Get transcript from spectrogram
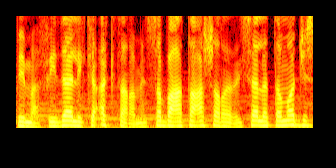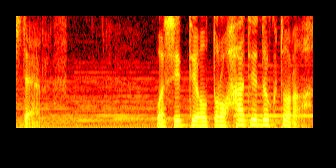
بما في ذلك أكثر من 17 رسالة ماجستير وست أطروحات دكتوراه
